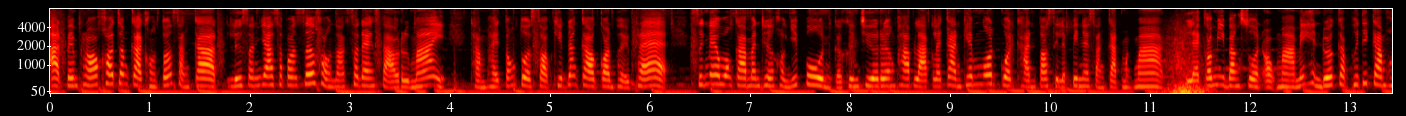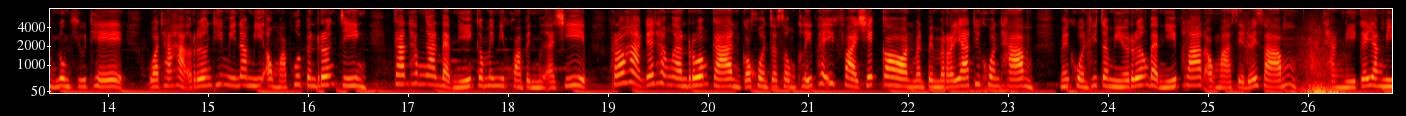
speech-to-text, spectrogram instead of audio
อาจเป็นเพราะข้อจำกัดของต้นสังกัด หรือสัญญาสปอนเซอร์ของนักแสดงสาวหรือไม่ทำให้ต้องตรวจสอบคลิปดังกล่าวก่อนเผยแพร่ ซึ่งในวงการบันเทิงของญี่ปุ่น ก็ขึ้นชื่อเรื่องภาพลักษณ์และการเข้มงวดกวดขันต่อศิลปินในสังกัดมากๆ และก็มีบางส่วนออกมาไม่เห็นด้วยกับพฤติกรรมของหนุ่มคิวเทว่าถ้าหากเรื่องที่มินามิออกมาพูดเป็นเรื่องจริง การทำงานแบบนี้ก็ไม่มีความเป็นมืออาชีพ เพราะหากได้ทำงานร่วมกันก็ควรจะส่งคลิปให้อีกฝ่ายเช็คก่อน มันเป็นมารยาทที่ควรทำไม่ควรที่จะมีเรื่องแบบนี้พลาดออกมาเสียด้วยซ้ำทางนี้ก็ยังมี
